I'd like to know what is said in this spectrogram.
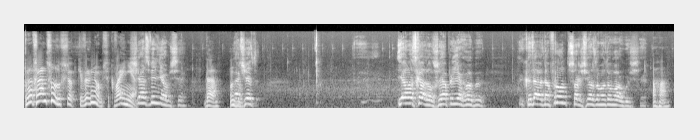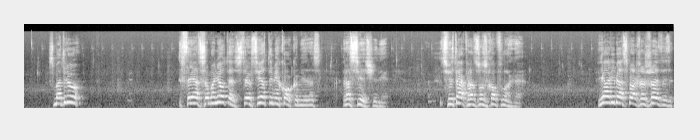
Про французов все-таки вернемся к войне. Сейчас вернемся. Да. Значит, я рассказывал, что я приехал, когда на фронт в 44 году в августе. Ага. Смотрю, стоят самолеты с трехцветными коками рас, расцвечены. В цветах французского флага. Я ребят спрашиваю, что это,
